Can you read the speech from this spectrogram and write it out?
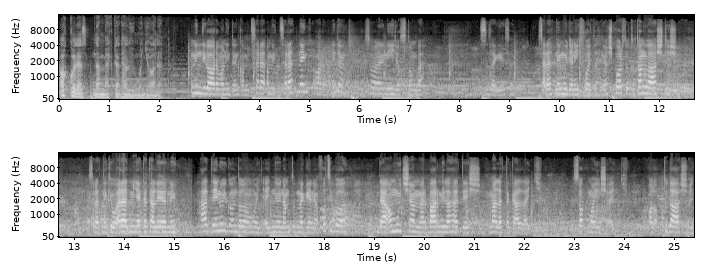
akkor ez nem megterhelő, mondja Anett. Mindig arra van időnk, amit, szere- amit szeretnénk, arra van időnk, szóval én így osztom be ezt az egészet. Szeretném ugyanígy folytatni a sportot, a tanulást is, szeretnék jó eredményeket elérni. Hát én úgy gondolom, hogy egy nő nem tud megélni a fociból, de amúgy sem, mert bármi lehet, és mellette kell egy szakma is, egy alaptudás, hogy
